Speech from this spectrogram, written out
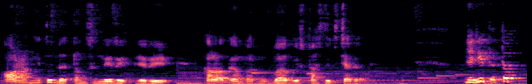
orang itu datang sendiri jadi kalau gambarmu bagus pasti dicari orang jadi tetap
